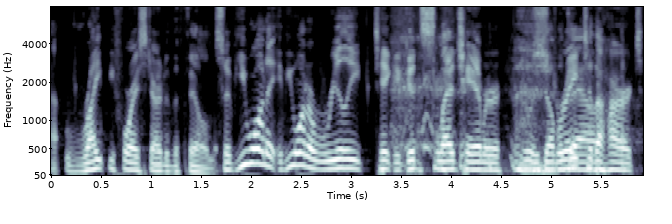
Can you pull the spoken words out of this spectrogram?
Uh, right before I started the film, so if you want to, if you want to really take a good sledgehammer double straight to the heart,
